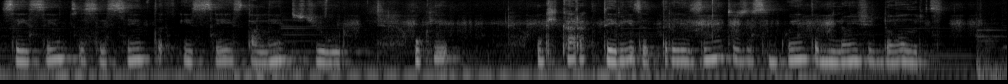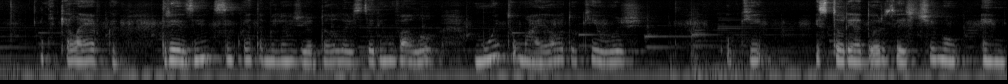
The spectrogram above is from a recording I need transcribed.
666 talentos de ouro, o que, o que caracteriza 350 milhões de dólares. Naquela época, 350 milhões de dólares teria um valor muito maior do que hoje o que historiadores estimam em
